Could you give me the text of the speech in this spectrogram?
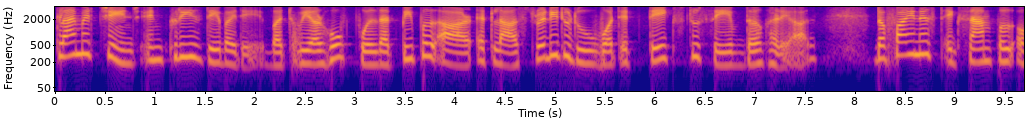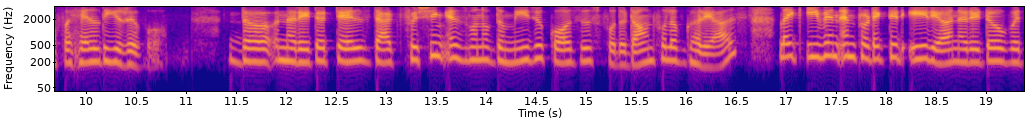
climate change increase day by day, but we are hopeful that people are at last ready to do what it takes to save the Gharial, the finest example of a healthy river. The narrator tells that fishing is one of the major causes for the downfall of gharials. Like even in protected area, narrator with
